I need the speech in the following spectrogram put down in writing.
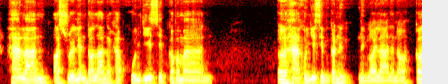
5ล้าน Australian dollar นะครับ คูณ 20 ก็ประมาณ เออ5คูณ20มันก็1 100 ล้านนะเนาะ ก็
